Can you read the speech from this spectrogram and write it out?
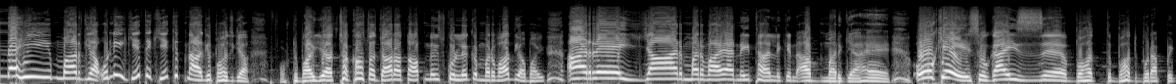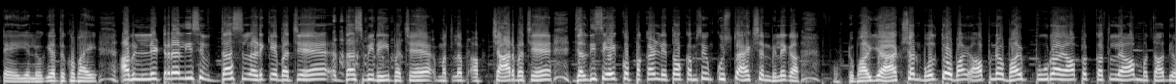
नहीं, मार दिया। ओ, नहीं, ये देखिए, कितना आगे पहुँच गया। फ्रॉस्ट भाई अच्छा खासा जा रहा था, आपने इसको लेकर मरवा दिया भाई। अरे यार, मरवाया नहीं था, लेकिन अब मर गया है। ओके सो गाइज़ बहुत बहुत बुरा पिटे ये लोग। ये देखो भाई, अब लिटरली सिर्फ़ दस लड़के बचे हैं, दस भी नहीं बचे हैं मतलब अब चार बचे हैं। जल्दी से एक को पकड़ लेता हूँ, कम से कम कुछ तो एक्शन मिलेगा। फ्रॉस्ट भाई, ये एक्शन बोलते हो भाई, आपने भाई पूरा यहाँ पे कत्ले आम मचा दिया।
